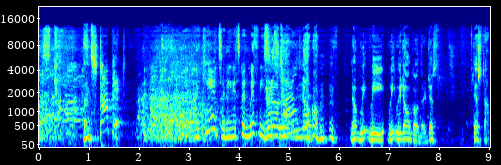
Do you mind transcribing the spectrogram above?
is. Then stop! I can't. I mean, it's been with me No, since no, no, childhood. no. No, we, we, we, we don't go there. Just, just stop.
